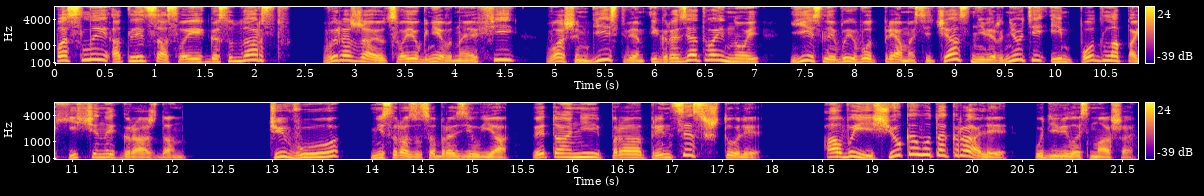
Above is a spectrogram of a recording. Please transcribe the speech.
«Послы от лица своих государств выражают свое гневное фи вашим действиям и грозят войной, если вы вот прямо сейчас не вернете им подло похищенных граждан». «Чего?» – не сразу сообразил я. «Это они про принцесс, что ли?» «А вы еще кого-то крали?» – удивилась Маша.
